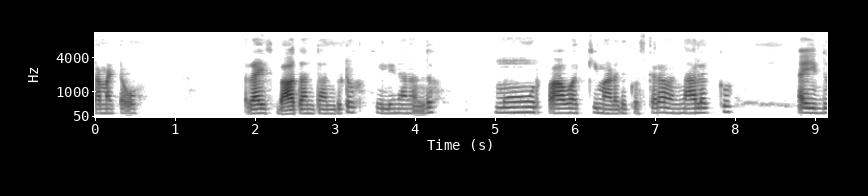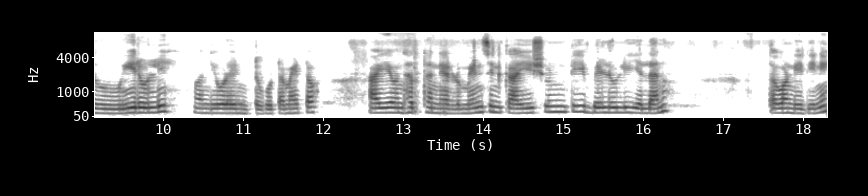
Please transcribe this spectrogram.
ಟೊಮೆಟೊ. ರೈಸ್ ಬಾತ್ ಅಂತ ಅಂದ್ಬಿಟ್ಟು ಇಲ್ಲಿ ನಾನೊಂದು ಮೂರು ಪಾವ್ ಅಕ್ಕಿ ಮಾಡೋದಕ್ಕೋಸ್ಕರ ಒಂದು ನಾಲ್ಕು, ಐದು ಈರುಳ್ಳಿ, ಒಂದು ಏಳೆಂಟು ಟೊಮೆಟೊ, ಹಾಗೆ ಒಂದು ಹತ್ತು ಹನ್ನೆರಡು ಮೆಣಸಿನ್ಕಾಯಿ, ಶುಂಠಿ, ಬೆಳ್ಳುಳ್ಳಿ ಎಲ್ಲನೂ ತಗೊಂಡಿದ್ದೀನಿ.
